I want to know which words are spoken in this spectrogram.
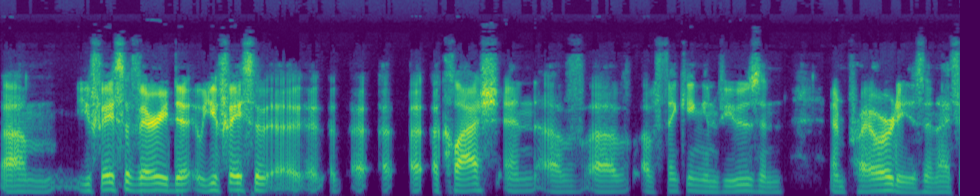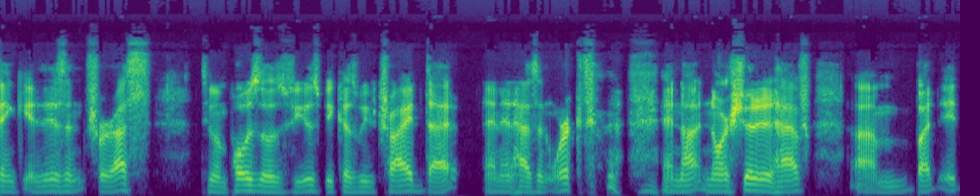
um, you face a very you face a, a, a, a clash and of, of, of thinking and views and and priorities and I think it isn't for us to impose those views because we've tried that and it hasn't worked and not nor should it have um, but it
